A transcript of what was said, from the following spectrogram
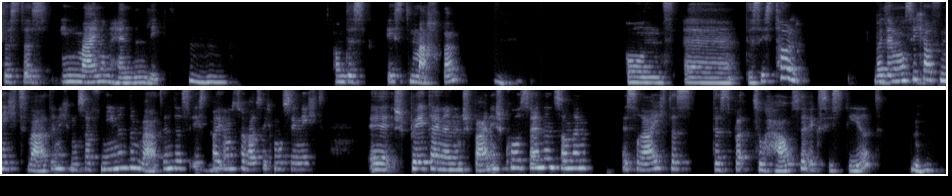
dass das in meinen Händen liegt. Mhm. Und es ist machbar. Und äh, das ist toll, weil dann muss ich auf nichts warten, ich muss auf niemanden warten. Das ist bei uns zu Hause, ich muss sie nicht äh, später in einen Spanischkurs senden, sondern es reicht, dass das zu Hause existiert mhm.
